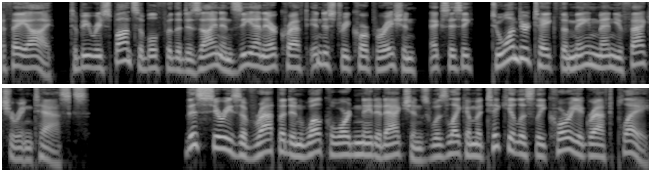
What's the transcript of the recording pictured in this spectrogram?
FAI, to be responsible for the design and Xi'an Aircraft Industry Corporation, XAC, to undertake the main manufacturing tasks. This series of rapid and well coordinated actions was like a meticulously choreographed play,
